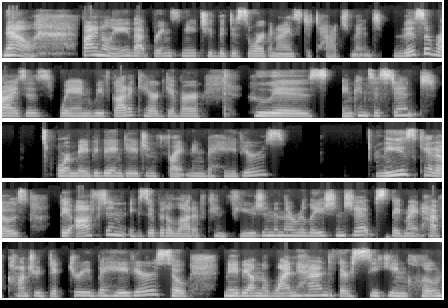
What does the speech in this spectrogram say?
Now, finally, that brings me to the disorganized attachment. This arises when we've got a caregiver who is inconsistent, or maybe they engage in frightening behaviors. These kiddos they often exhibit a lot of confusion in their relationships. They might have contradictory behaviors. So maybe on the one hand, they're seeking clo-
